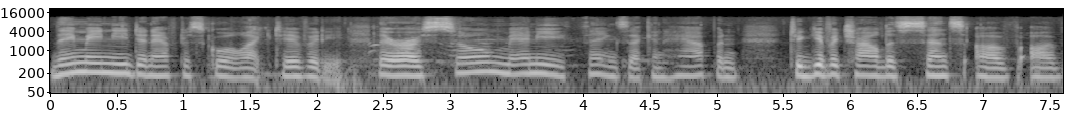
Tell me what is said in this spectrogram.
they may need an after school activity. There are so many things that can happen to give a child a sense of, of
